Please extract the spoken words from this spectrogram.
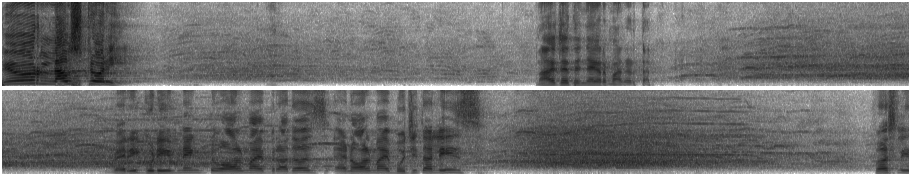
Pure love story. నాగచైతన్య గారు మాట్లాడతారు. Very good evening to all my brothers and all my బుజితలీస్ firstly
